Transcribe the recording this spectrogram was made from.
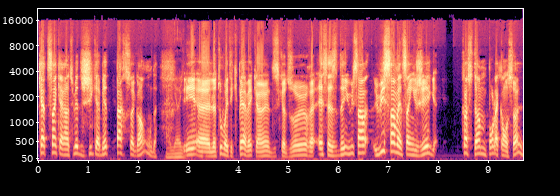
448 gigabits par seconde. Et le tout va être équipé avec un disque dur SSD 800, 825 GB custom pour la console.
